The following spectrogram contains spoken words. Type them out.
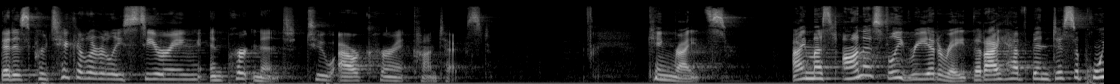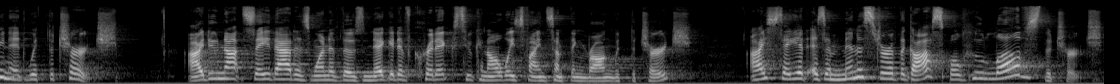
that is particularly searing and pertinent to our current context. King writes, I must honestly reiterate that I have been disappointed with the church. I do not say that as one of those negative critics who can always find something wrong with the church. I say it as a minister of the gospel who loves the church,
